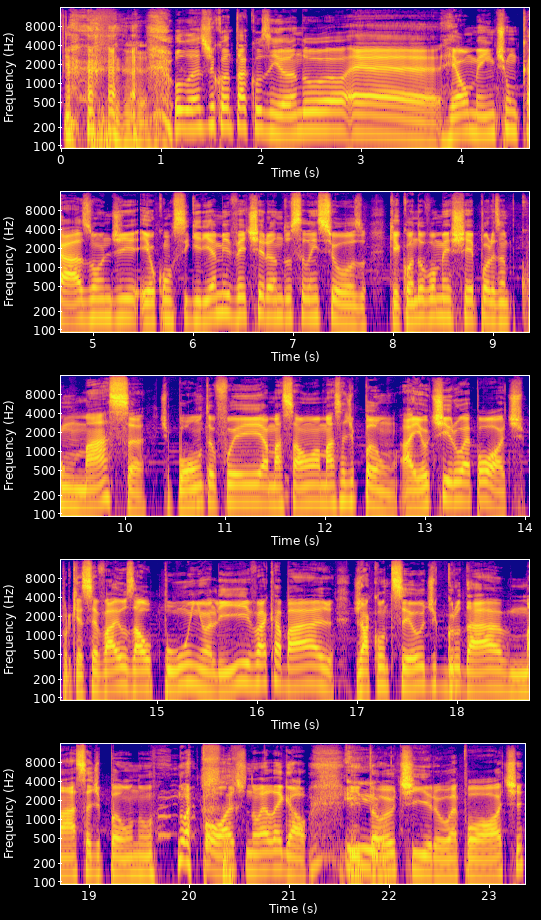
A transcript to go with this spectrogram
o lance de quando tá cozinhando é realmente um caso onde eu conseguiria me ver tirando do silencioso. Que quando eu vou mexer, por exemplo, com massa, tipo, ontem eu fui amassar uma massa de pão. Aí eu tiro o Apple Watch, porque você vai usar o punho ali e vai acabar. Já aconteceu de grudar massa de pão no, no Apple Watch, não é legal. então eu tiro o Apple Watch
